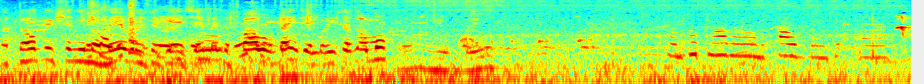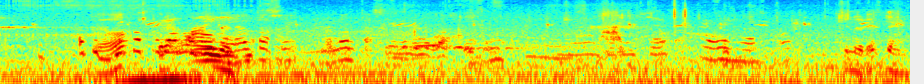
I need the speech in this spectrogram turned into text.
Dat talk ik ze niet meer mee, waar is de gsm en de powerbank in, waar is dat allemaal? Want dat laden we aan de eh, op het Oh, gedaan. mijn. Mijn handtassen. Is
